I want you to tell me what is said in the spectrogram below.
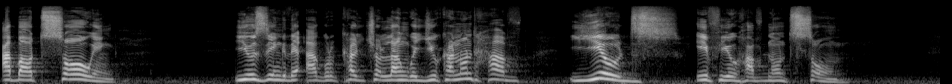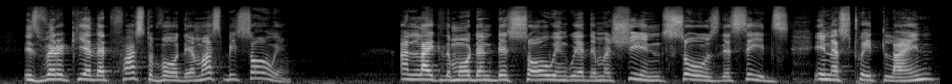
about sowing. Using the agricultural language, you cannot have yields if you have not sown. It's very clear that, first of all, there must be sowing. Unlike the modern day sowing where the machine sows the seeds in a straight line,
